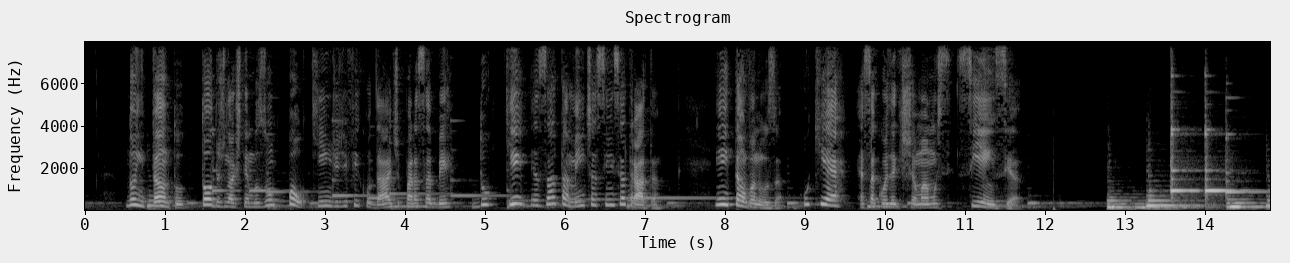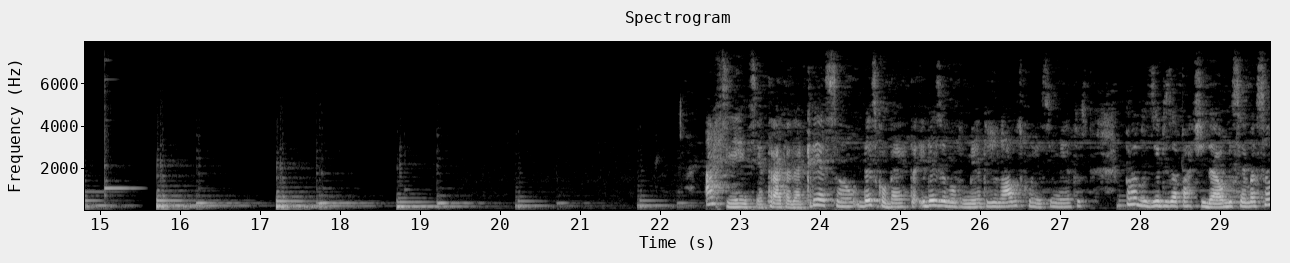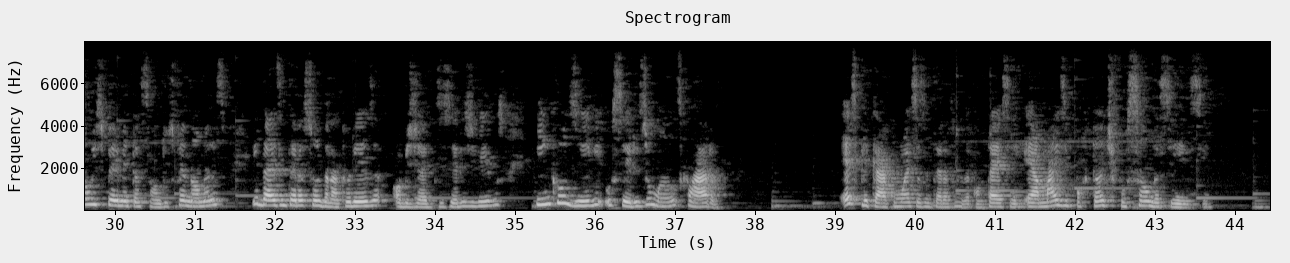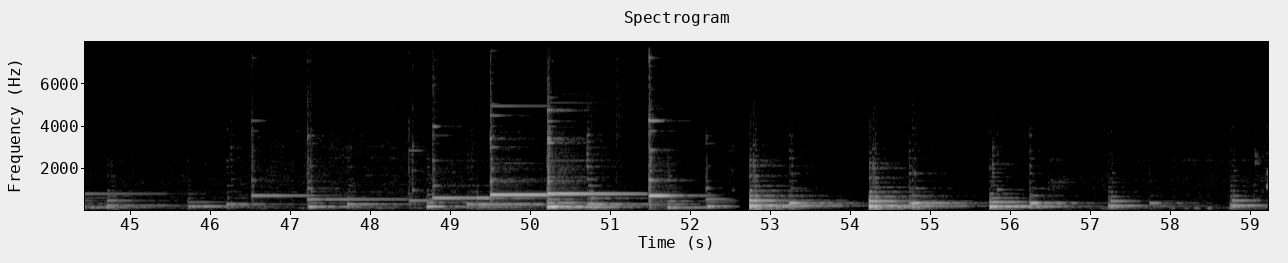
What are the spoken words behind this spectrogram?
No entanto, todos nós temos um pouquinho de dificuldade para saber do que exatamente a ciência trata. Então, Vanusa, o que é essa coisa que chamamos ciência? A ciência trata da criação, descoberta e desenvolvimento de novos conhecimentos produzidos a partir da observação e experimentação dos fenômenos e das interações da natureza, objetos e seres vivos, inclusive os seres humanos, claro. Explicar como essas interações acontecem é a mais importante função da ciência.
